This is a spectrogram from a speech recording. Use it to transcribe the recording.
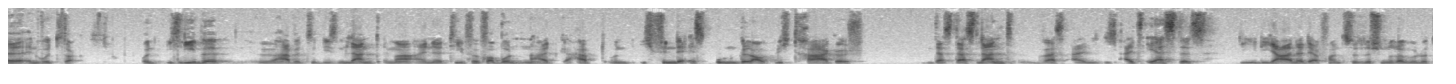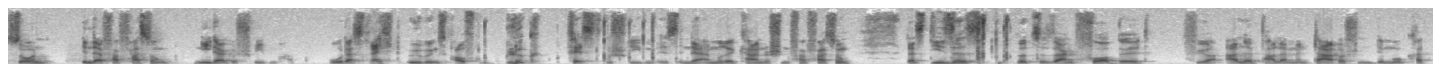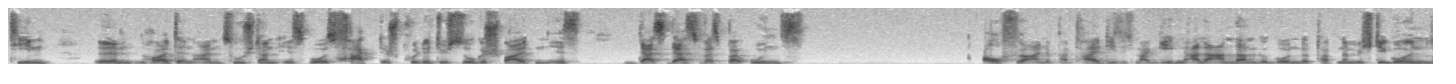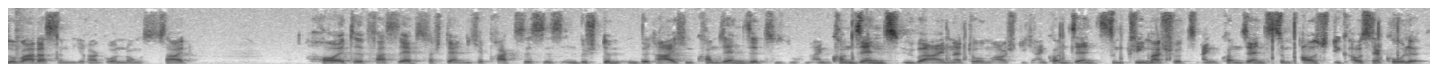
äh, in Woodstock. Und ich liebe, äh, habe zu diesem Land immer eine tiefe Verbundenheit gehabt und ich finde es unglaublich tragisch, dass das Land, was eigentlich als erstes die Ideale der französischen Revolution in der Verfassung niedergeschrieben hat, wo das Recht übrigens auf Glück festgeschrieben ist in der amerikanischen Verfassung, dass dieses sozusagen Vorbild für alle parlamentarischen Demokratien ähm, heute in einem Zustand ist, wo es faktisch politisch so gespalten ist, dass das, was bei uns auch für eine Partei, die sich mal gegen alle anderen gegründet hat, nämlich die Grünen, so war das in ihrer Gründungszeit, heute fast selbstverständliche Praxis ist, in bestimmten Bereichen Konsense zu suchen. Ein Konsens über einen Atomausstieg, ein Konsens zum Klimaschutz, ein Konsens zum Ausstieg aus der Kohle.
